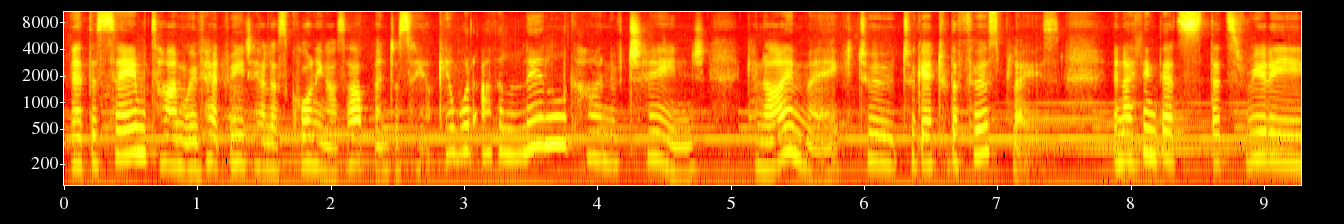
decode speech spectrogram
And at the same time, we've had retailers calling us up and to say, okay, what other little kind of change can I make to, to get to the first place? And I think that's, that's really,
